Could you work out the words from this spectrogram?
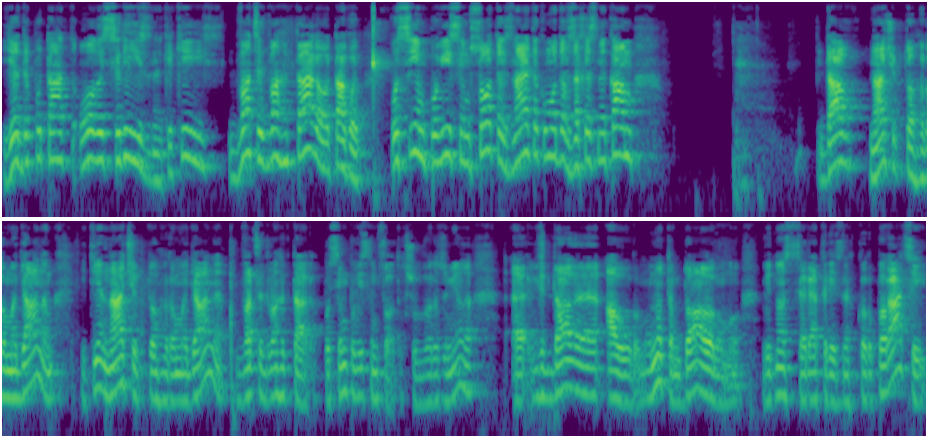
є депутат Олесь Різник, який 22 гектари, отак от, по 7, по 8 сотих, знаєте, кому дав захисникам дав начебто громадянам, і ті начебто громадяни 22 гектари по 7 по 8 сотих, щоб ви розуміли, е, віддали Ауруму. Ну там до Ауруму відноситься ряд різних корпорацій.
